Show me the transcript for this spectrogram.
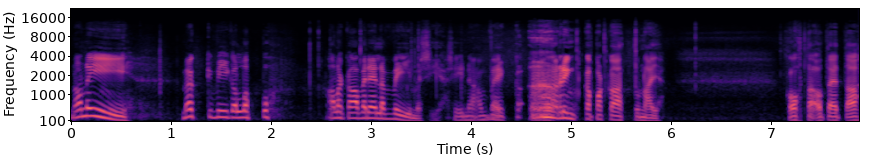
No niin, mökkiviikonloppu alkaa vedellä viimeisiä. Siinä on Veikka rinkka pakattuna ja kohta otetaan,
